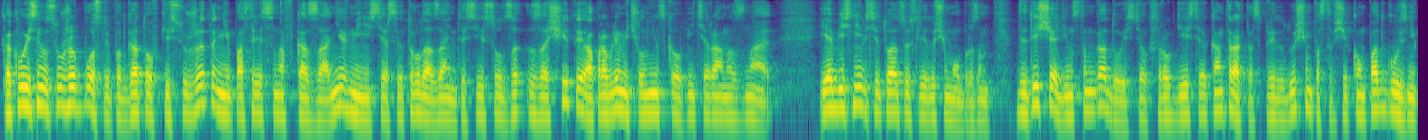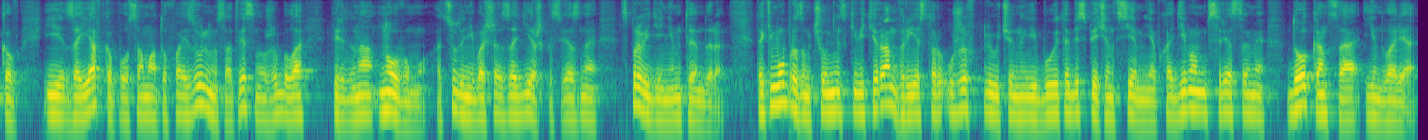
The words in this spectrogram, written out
Как выяснилось уже после подготовки сюжета, непосредственно в Казани, в Министерстве труда, занятости и соцзащиты о проблеме челнинского ветерана знают и объяснили ситуацию следующим образом. В 2011 году истек срок действия контракта с предыдущим поставщиком подгузников, и заявка по Самату Файзулину, соответственно, уже была передана новому. Отсюда небольшая задержка, связанная с проведением тендера. Таким образом, челнинский ветеран в реестр уже включен и будет обеспечен всем необходимым средствами до конца января.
